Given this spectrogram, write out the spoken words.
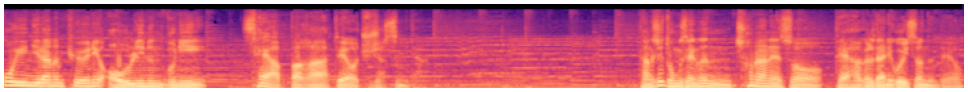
호인이라는 표현이 어울리는 분이 새 아빠가 되어 주셨습니다. 당시 동생은 천안에서 대학을 다니고 있었는데요.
